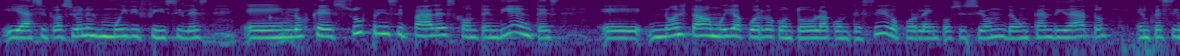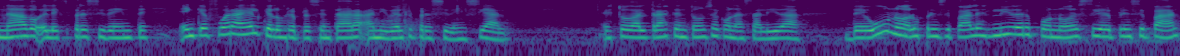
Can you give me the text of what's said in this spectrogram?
y a situaciones muy difíciles en los que sus principales contendientes eh, no estaban muy de acuerdo con todo lo acontecido por la imposición de un candidato empecinado, el expresidente, en que fuera él que los representara a nivel presidencial. Esto da el traste entonces con la salida de uno de los principales líderes, por no decir el principal,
